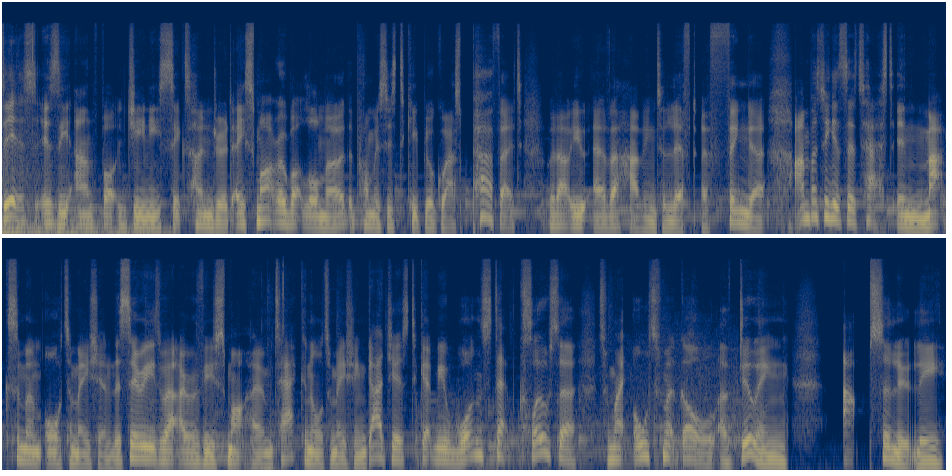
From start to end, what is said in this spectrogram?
This is the Anthbot Genie 600, a smart robot lawnmower that promises to keep your grass perfect without you ever having to lift a finger. I'm putting it to the test in Maximum Automation, the series where I review smart home tech and automation gadgets to get me one step closer to my ultimate goal of doing absolutely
